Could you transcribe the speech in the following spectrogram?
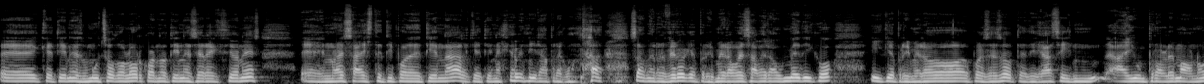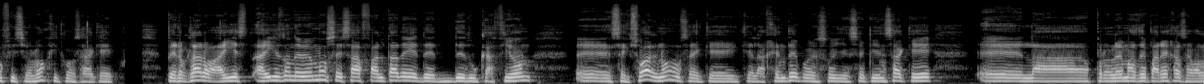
eh, que tienes mucho dolor cuando tienes erecciones, eh, no es a este tipo de tienda al que tienes que venir a preguntar. me refiero que primero ves a ver a un médico y que primero, pues eso, te diga si hay un problema o no fisiológico. O sea que. Pero claro, ahí es, ahí es donde vemos esa falta de, de, educación eh, sexual, ¿no? O sea, que, que, la gente, pues, oye, se piensa que eh, los problemas de pareja se van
